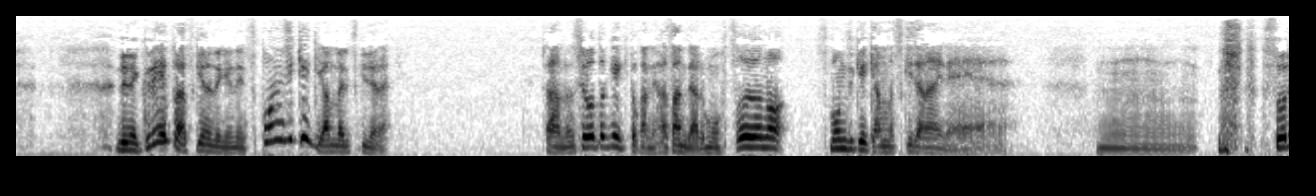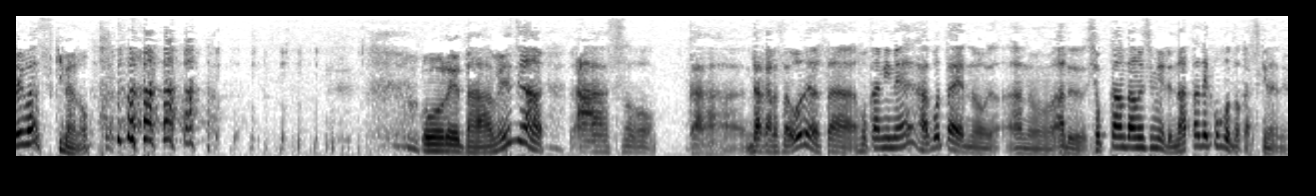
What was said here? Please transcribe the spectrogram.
でね、クレープは好きなんだけどね、スポンジケーキがあんまり好きじゃない。あの、ショートケーキとかに挟んであるもう普通のスポンジケーキあんま好きじゃないね。うーん。それは好きなの？俺ダメじゃん。ああ、そうか。だからさ、俺はさ、他にね、歯応えの、あの、ある、食感を楽しめるナタデココとか好きなのよ。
